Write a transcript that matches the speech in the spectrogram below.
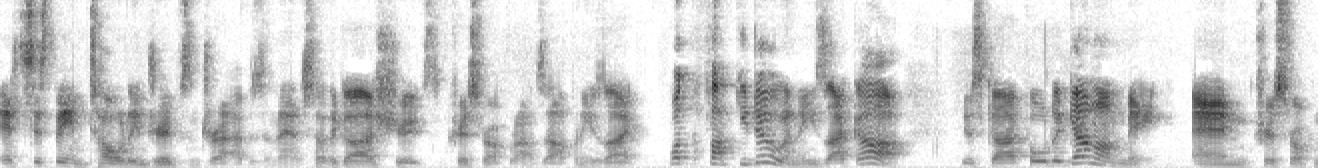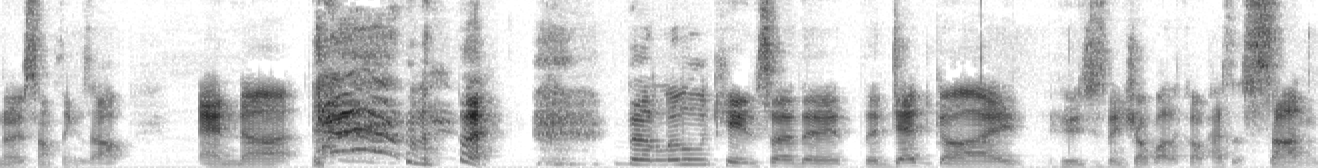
it's just been told in dribs and drabs. And then so the guy shoots, Chris Rock runs up, and he's like, "What the fuck you doing?" And he's like, "Oh, this guy pulled a gun on me." And Chris Rock knows something's up, and uh, the little kid, so the the dead guy who's just been shot by the cop has a son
